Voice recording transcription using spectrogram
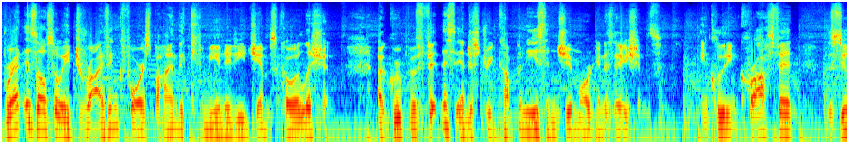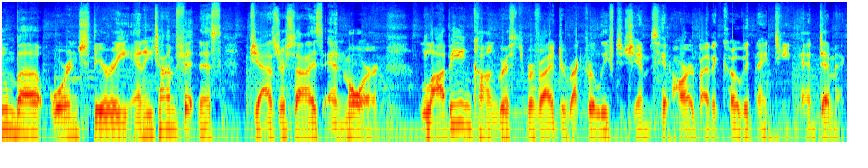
Brett is also a driving force behind the Community Gyms Coalition, a group of fitness industry companies and gym organizations, including CrossFit, Zumba, Orangetheory, Anytime Fitness, Jazzercise, and more, lobbying Congress to provide direct relief to gyms hit hard by the COVID 19 pandemic.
